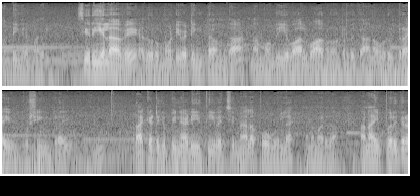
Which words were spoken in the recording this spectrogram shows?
அப்படிங்கிற மாதிரி. சரி ரியலாகவே அது ஒரு மோட்டிவேட்டிங் டேர்ம் தான். நம்ம வந்து எவால்வ் ஆகணுன்றதுக்கான ஒரு டிரைவ் புஷிங் டிரைவ் ராக்கெட்டுக்கு பின்னாடி தீ வச்சு மேலே போகும்ல அந்த மாதிரி தான். ஆனால் இப்போ இருக்கிற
